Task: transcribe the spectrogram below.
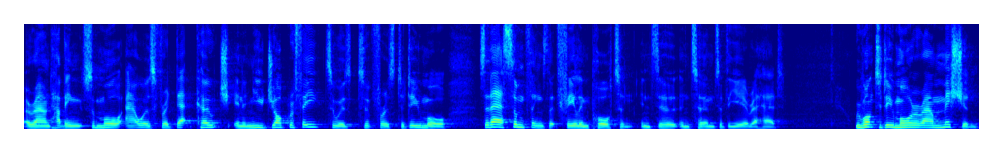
around having some more hours for a debt coach in a new geography to us, to, for us to do more. So there are some things that feel important in, ter- in terms of the year ahead. We want to do more around mission.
